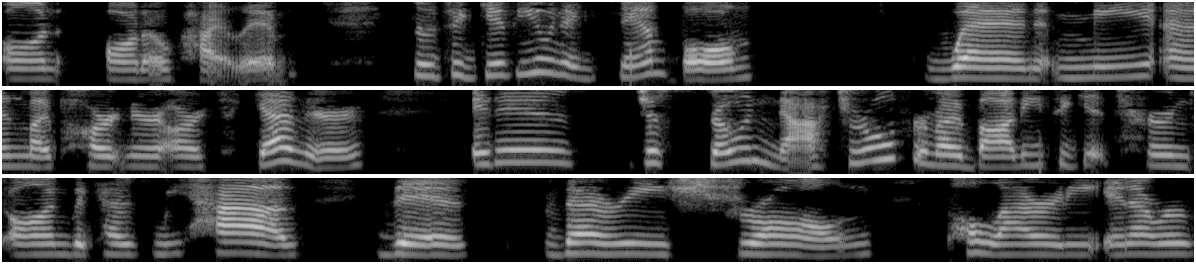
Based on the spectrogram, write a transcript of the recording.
on autopilot. So to give you an example, when me and my partner are together, it is just so natural for my body to get turned on because we have this very strong polarity in our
